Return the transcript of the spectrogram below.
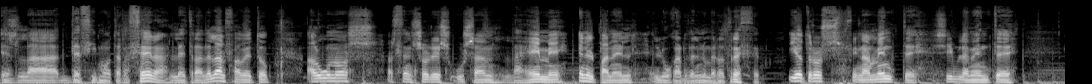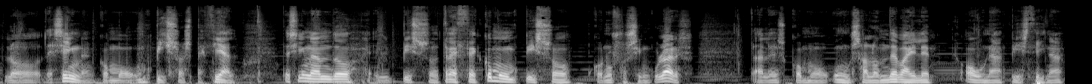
es la decimotercera letra del alfabeto, algunos ascensores usan la M en el panel en lugar del número 13. Y otros, finalmente, simplemente lo designan como un piso especial, designando el piso 13 como un piso con usos singulares, tales como un salón de baile o una piscina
